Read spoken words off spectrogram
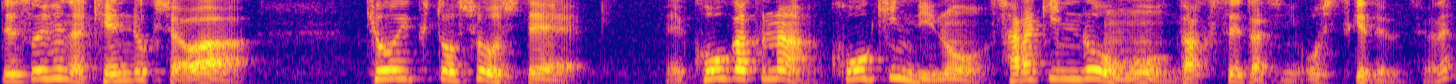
でそういうふうな権力者は教育と称して高額な高金利のサラ金ローンを学生たちに押し付けてるんですよね。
